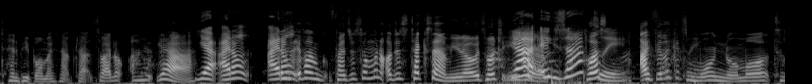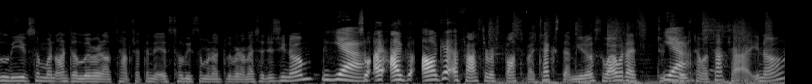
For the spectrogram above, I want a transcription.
ten people on my Snapchat, so I don't. I, yeah. Yeah, I don't. I don't. If I'm friends with someone, I'll just text them. You know, it's much easier. Yeah, exactly. Plus, exactly. I feel like it's more normal to leave someone undelivered on Snapchat than it is to leave someone undelivered on messages. You know. Yeah. So I, I I'll get a faster response if I text them. You know. So why would I do Yeah. FaceTime on Snapchat? You know.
